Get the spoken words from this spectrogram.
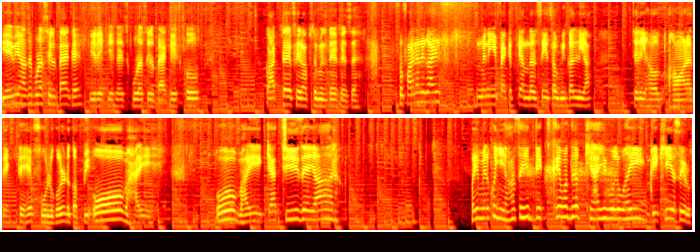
ये भी यहाँ से पूरा सिल पैक है। ये देखिए गाइस पूरा सिल पैक है। इसको काटते हैं, फिर आपसे मिलते हैं फिर से। तो फाइनली गाइस मैंने ये पैकेट के अंदर से सब निकल लिया। चलिए हम, हमारा देखते हैं फुल गोल्ड कपी ओ भाई। ओ भाई, क्या चीज़ है यार? भाई, मेरे को यहाँ से ही देख के मतलब क्या ही बोलो भाई, देखिए सिर्फ़।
